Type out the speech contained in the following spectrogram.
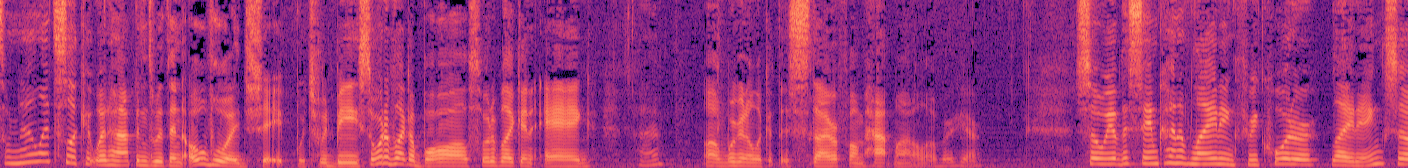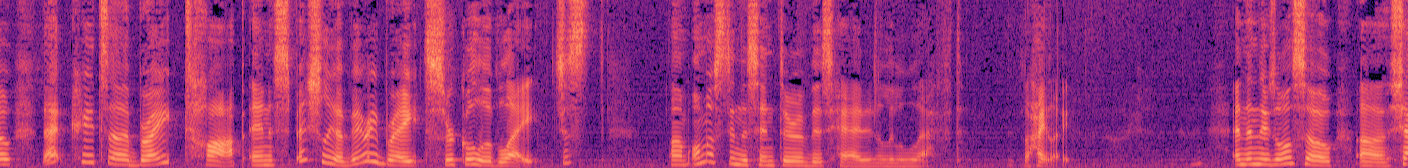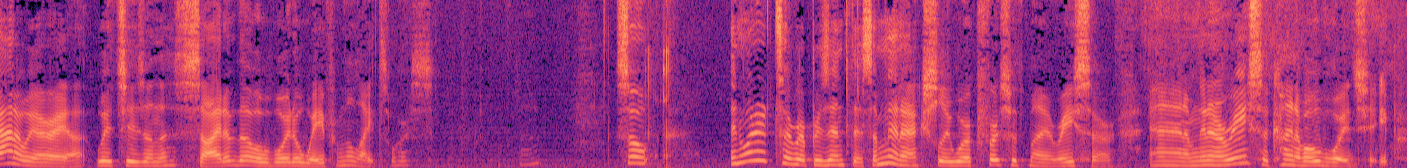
So now let's look at what happens with an ovoid shape, which would be sort of like a ball, sort of like an egg. Okay? Um, we're going to look at this styrofoam hat model over here. So we have the same kind of lighting, three-quarter lighting. So that creates a bright top and especially a very bright circle of light, just um, almost in the center of this head and a little left, the highlight. And then there's also a shadow area, which is on the side of the ovoid away from the light source. So in order to represent this, I'm going to actually work first with my eraser. And I'm going to erase a kind of ovoid shape.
